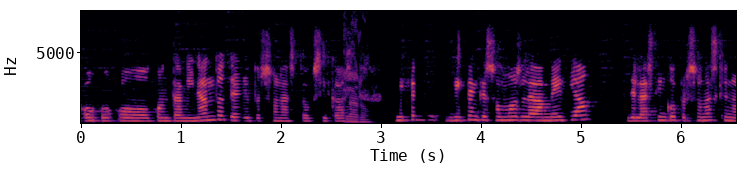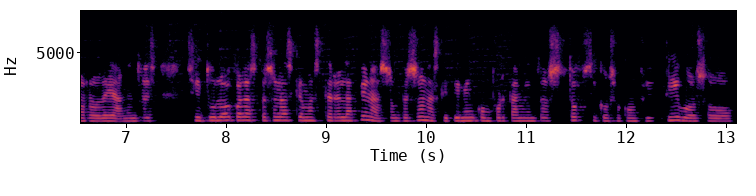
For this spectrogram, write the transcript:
o, contaminándote de personas tóxicas. Dicen, dicen, que somos la media de las cinco personas que nos rodean. Entonces, si tú lo, con las personas que más te relacionas son personas que tienen comportamientos tóxicos o conflictivos o,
